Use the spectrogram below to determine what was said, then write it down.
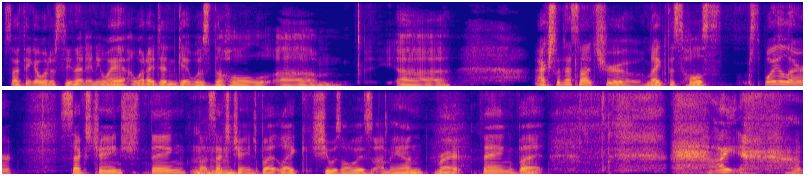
So I think I would have seen that anyway. What I didn't get was the whole um uh actually that's not true. Like this whole s- spoiler sex change thing, not sex change, but like she was always a man Right. thing, but I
